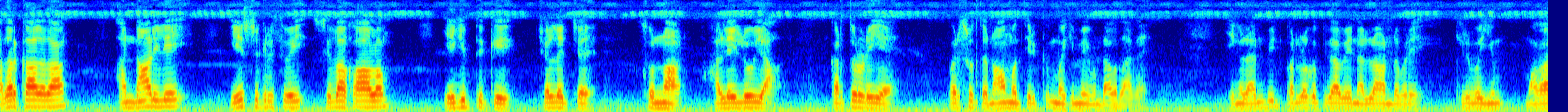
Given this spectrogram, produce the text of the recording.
அதற்காக தான் அந்நாளிலே இயேசு கிறிஸ்துவை சில காலம் எகிப்துக்கு செல்லச் சொன்னார். அல்லை லூயா கர்த்தருடைய பரிசுத்த நாமத்திற்கு மகிமை உண்டாவதாக. எங்கள் அன்பின் பரலோக பிதாவே நல்ல ஆண்டவரே கிருவையும் மகா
